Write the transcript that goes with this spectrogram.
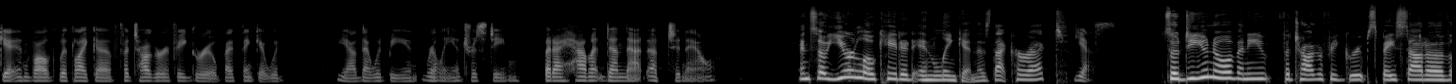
get involved with like a photography group. I think it would, yeah, that would be really interesting. But I haven't done that up to now. And so you're located in Lincoln, is that correct? Yes. So, do you know of any photography groups based out of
